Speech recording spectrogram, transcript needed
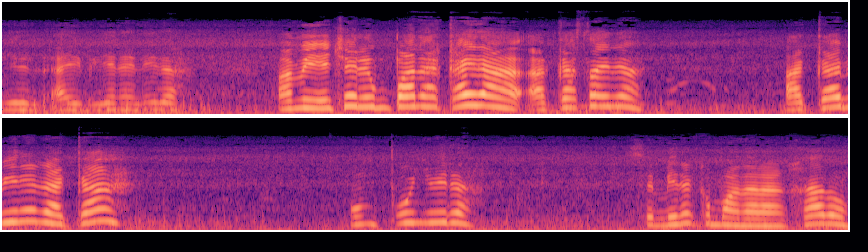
Miren, ahí vienen, mira. Mami, échale un pan acá, mira. Acá está, mira. Acá vienen, acá. Un puño, mira. Se mira como anaranjado.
